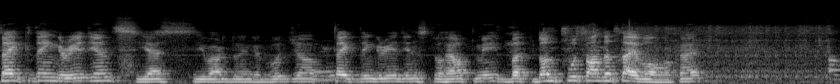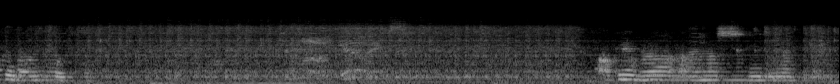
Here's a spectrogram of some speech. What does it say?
take the ingredients. Yes, you are doing a good job. Take the ingredients to help me, but don't put on the table, okay? Okay, don't put. Okay, bro, I must internet. Come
